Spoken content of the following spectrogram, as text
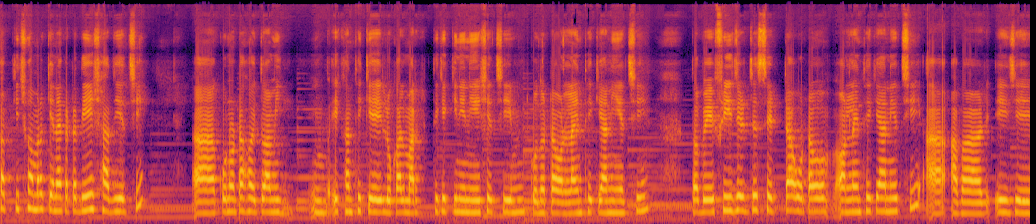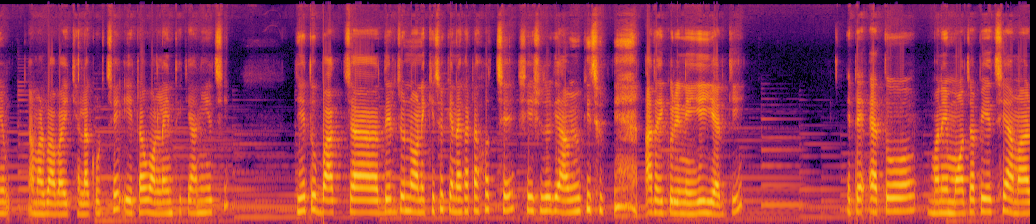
সব কিছু আমরা কেনাকাটা দিয়েই সাজিয়েছি। কোনোটা হয়তো আমি এখান থেকে লোকাল মার্কেট থেকে কিনে নিয়ে এসেছি, কোনোটা অনলাইন থেকে আনিয়েছি। তবে ফ্রিজের যে সেটটা ওটাও অনলাইন থেকে আনিয়েছি। আবার এই যে আমার বাবাই খেলা করছে, এটাও অনলাইন থেকে আনিয়েছি। যেহেতু বাচ্চাদের জন্য অনেক কিছু কেনাকাটা হচ্ছে, সেই সুযোগে আমিও কিছু আদায় করে নেই, এই আর কি। এটা এত মানে মজা পেয়েছে আমার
